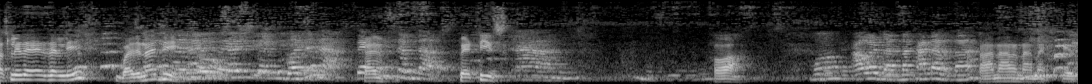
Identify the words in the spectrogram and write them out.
कसली तयारी झाली भजनाची? भजना काय? पॅटीस? हा. खाणार ना? नक्कीच.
